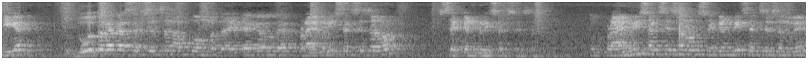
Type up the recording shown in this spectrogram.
ठीक है? तो दो तरह का सक्सेशन आपको हम बताए। क्या है प्राइमरी सक्सेशन और सेकेंडरी सक्सेशन तो प्राइमरी सक्सेशन और सेकेंडरी सक्सेशन में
